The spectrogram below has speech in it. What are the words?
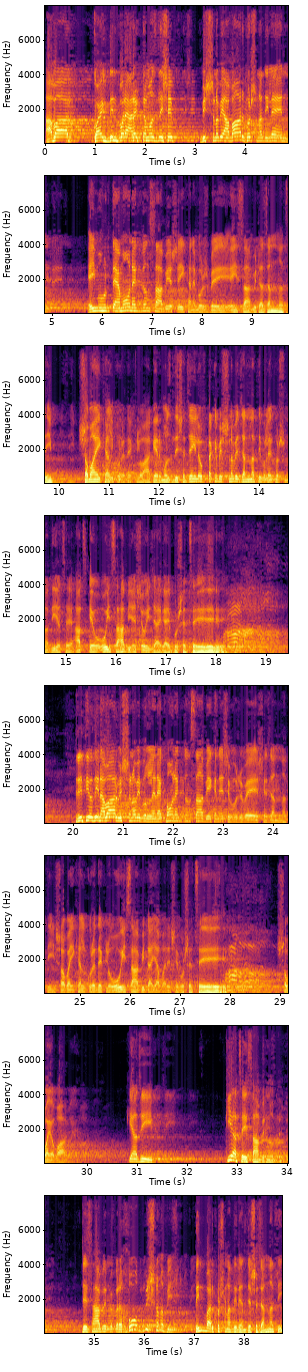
আবার কয়েকদিন পরে আরেকটা মজলিসে বিশ্বনবী আবার ঘোষণা দিলেন, এই মুহূর্তে এমন একজন সাহাবি এসে এইখানে বসবে, এই সাহাবিটা জান্নাতি। সবাই খেয়াল করে দেখল, আগের মজলিসে যেই লোকটাকে বিশ্বনবী জান্নাতি বলে ঘোষণা দিয়েছে, আজকেও ওই সাহাবি এসে ওই জায়গায় বসেছে। তৃতীয় দিন আবার বিশ্বনবী বললেন, এখন একজন সাহাবি এখানে এসে বসবে, সে জান্নাতি। সবাই খেয়াল করে দেখল, ওই সাহাবিটাই আবার এসে বসেছে। সবাই অবাক। কি আজীব কি আছে এই সাহাবির মধ্যে? যে সাহাবির ব্যাপারে খুব বিশ্বনবী তিনবার ঘোষণা দিলেন যে সে জান্নাতি।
